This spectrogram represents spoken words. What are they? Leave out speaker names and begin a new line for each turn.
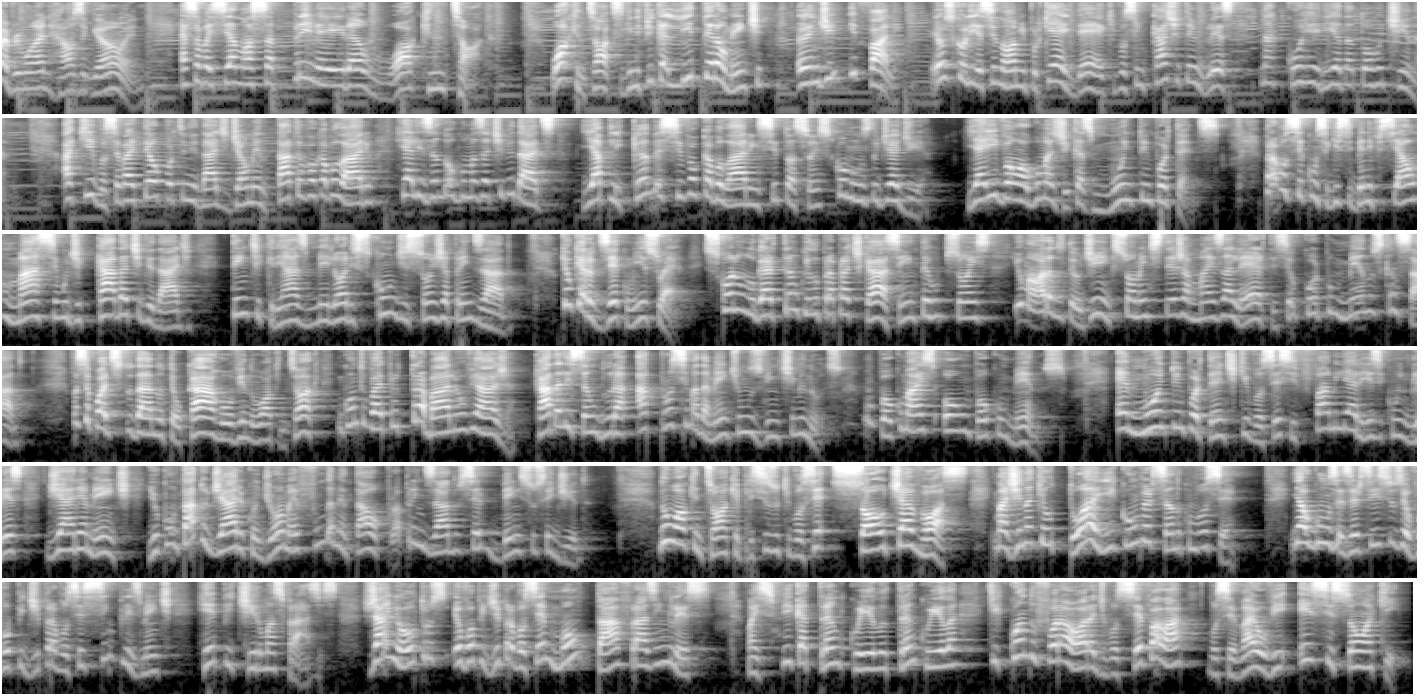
Hello everyone, how's it going? Essa vai ser a nossa primeira Walk and Talk. Walk and Talk significa literalmente ande e fale. Eu escolhi esse nome porque a ideia é que você encaixe o teu inglês na correria da tua rotina. Aqui você vai ter a oportunidade de aumentar teu vocabulário realizando algumas atividades e aplicando esse vocabulário em situações comuns do dia a dia. E aí vão algumas dicas muito importantes. Para você conseguir se beneficiar ao máximo de cada atividade, tente criar as melhores condições de aprendizado. O que eu quero dizer com isso é: escolha um lugar tranquilo para praticar, sem interrupções, e uma hora do teu dia em que sua mente esteja mais alerta e seu corpo menos cansado. Você pode estudar no teu carro ouvindo walk and talk enquanto vai para o trabalho ou viaja. Cada lição dura aproximadamente uns 20 minutos, um pouco mais ou um pouco menos. É muito importante que você se familiarize com o inglês diariamente, e o contato diário com o idioma é fundamental para o aprendizado ser bem sucedido. No Walk and Talk é preciso que você solte a voz. Imagina que eu tô aí conversando com você. Em alguns exercícios eu vou pedir para você simplesmente repetir umas frases. Já em outros eu vou pedir para você montar a frase em inglês. Mas fica tranquilo, tranquila, que quando for a hora de você falar, você vai ouvir esse som aqui.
